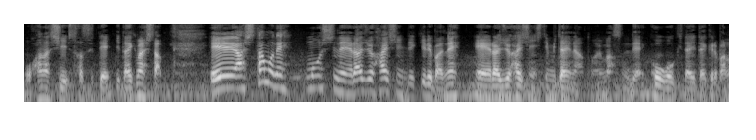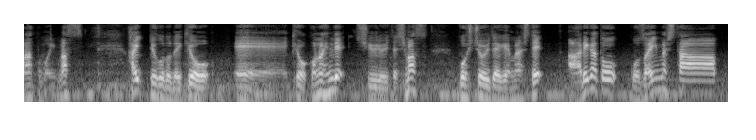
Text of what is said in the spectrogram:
お話しさせていただきました。えー、明日もね、もしね、ラジオ配信できればね、えー、ラジオ配信してみたいなと思いますんで、交互期待いただければなと思います。はい。ということで、今日、えー、今日はこの辺で終了いたします。ご視聴いただきまして、ありがとうございました。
